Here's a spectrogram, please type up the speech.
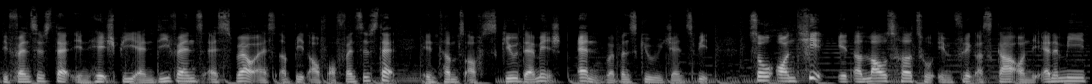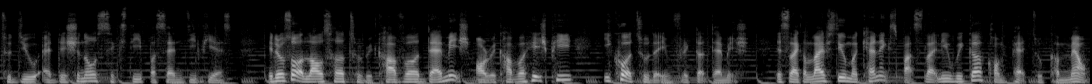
defensive stat in HP and defense, as well as a bit of offensive stat in terms of skill damage and weapon skill regen speed. So on hit, it allows her to inflict a scar on the enemy to do additional 60% DPS. It also allows her to recover damage or recover HP equal to the inflicted damage. It's like a lifesteal mechanics but slightly weaker compared to Kamael.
